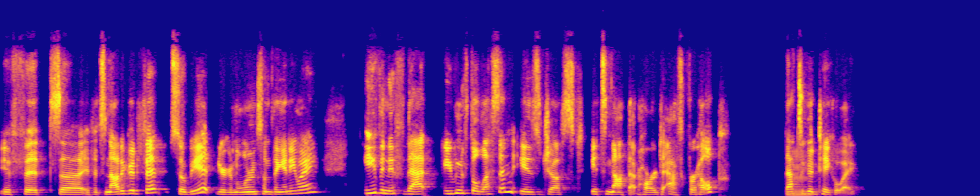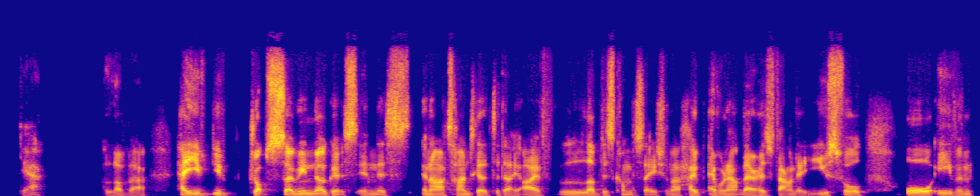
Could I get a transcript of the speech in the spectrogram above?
If it's uh, if it's not a good fit, so be it. You're going to learn something anyway. Even if that, even if the lesson is just it's not that hard to ask for help, that's mm. a good takeaway. Yeah, I love that. Hey, you've you've dropped so many nuggets in this in our time together today. I've loved this conversation. I hope everyone out there has found it useful or even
